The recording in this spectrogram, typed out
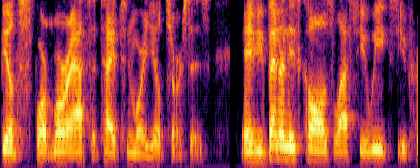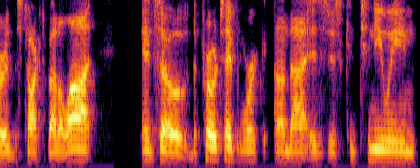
be able to support more asset types and more yield sources. And if you've been on these calls the last few weeks, you've heard this talked about a lot. And so the prototype work on that is just continuing.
